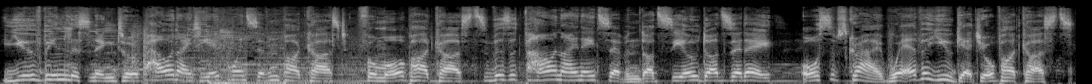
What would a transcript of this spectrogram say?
You've been listening to a Power 98.7 podcast. For more podcasts, visit power987.co.za or subscribe wherever you get your podcasts.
